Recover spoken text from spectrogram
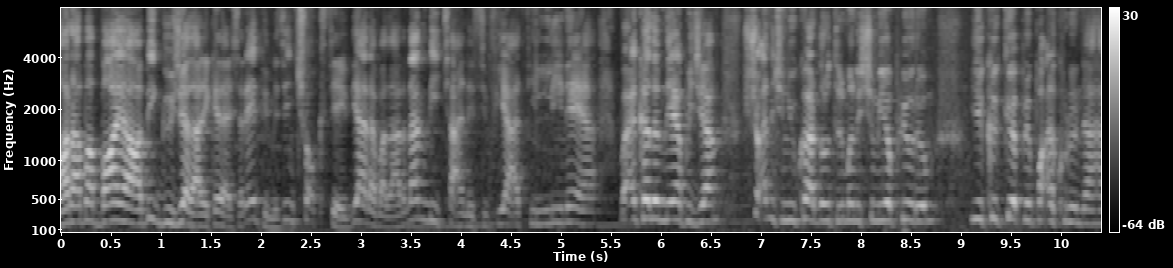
Araba bayağı bir güzel arkadaşlar. Hepimizin çok sevdiği arabalardan bir tanesi Fiat Linea. Bakalım ne yapacağım. Şu an için yukarı doğru tırmanışımı yapıyorum. Yıkık köprü parkuruna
